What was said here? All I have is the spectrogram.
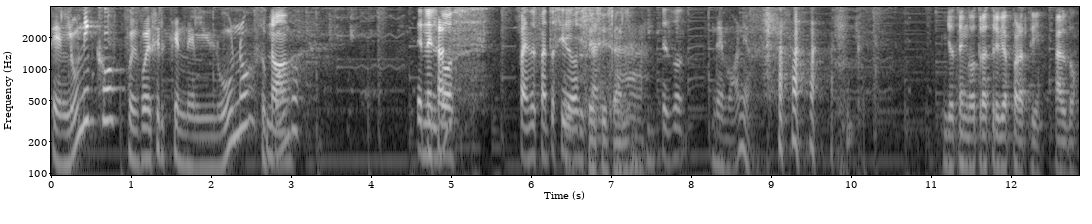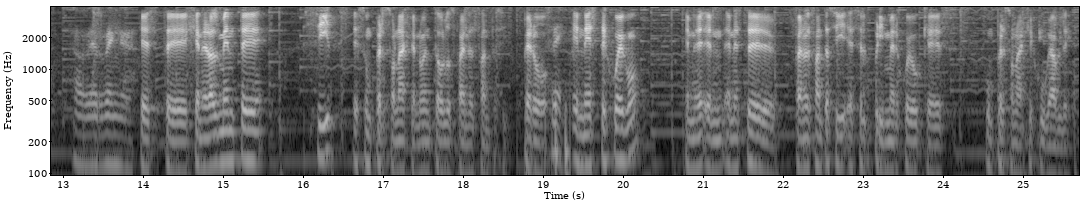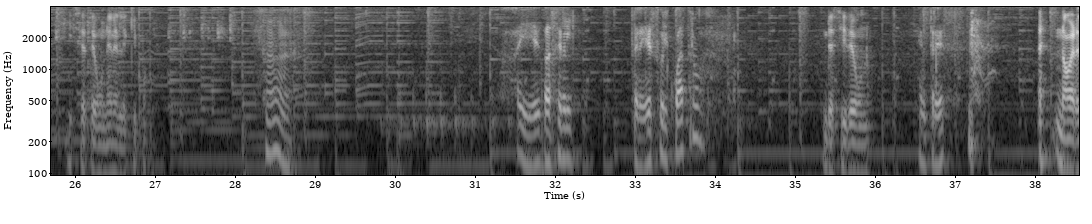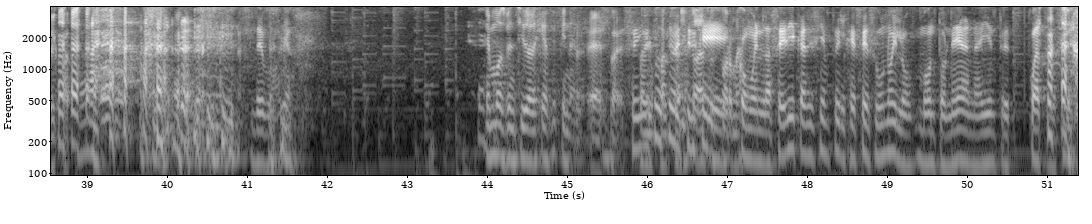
El único, pues voy a decir que en el 1, supongo. En ¿Sí el sale? 2. Final Fantasy 2. Sí, sí sale. Ah, demonios. Yo tengo otra trivia para ti, Aldo. A ver, venga. Este, generalmente Sid es un personaje, ¿no? En todos los Final Fantasy. Pero Sí. en este juego, en, en- en este Final Fantasy, es el primer juego que es un personaje jugable y se te une en el equipo. Hmm. Ay, ¿va a ser el 3 o el 4? Decide uno. El 3. No, era el 4. Demonios. Hemos vencido al jefe final. Eso es. Sí, decir Todas sus formas. como en la serie casi siempre el jefe es uno y lo montonean ahí entre cuatro o cinco.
